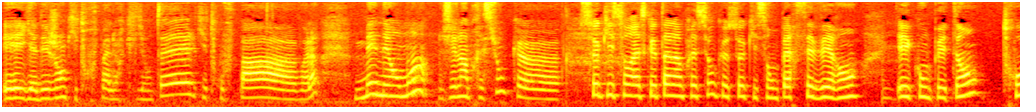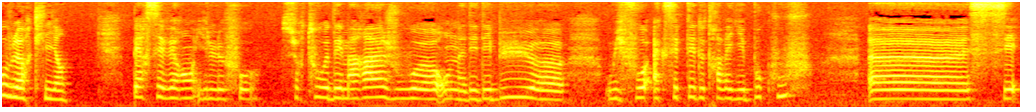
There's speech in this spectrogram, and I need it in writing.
Et il y a des gens qui trouvent pas leur clientèle, qui trouvent pas, voilà. Mais néanmoins, j'ai l'impression que ceux qui sont, est-ce que tu as l'impression que ceux qui sont persévérants et compétents trouvent leurs clients? Persévérants, il le faut surtout au démarrage où euh, on a des débuts euh, où il faut accepter de travailler beaucoup. Euh, c'est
